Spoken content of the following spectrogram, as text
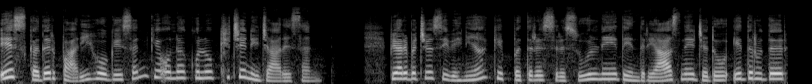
ਇਸ ਕਦਰ ਭਾਰੀ ਹੋ ਗਏ ਸਨ ਕਿ ਉਹਨਾਂ ਕੋਲੋਂ ਖਿੱਚੇ ਨਹੀਂ ਜਾ ਰਹੇ ਸਨ। ਪਿਆਰੇ ਬੱਚੋ ਅਸੀਂ ਵੇਖਿਆ ਕਿ ਪਤਰਸ ਰਸੂਲ ਨੇ ਤੇ ਇੰਦਰੀਆਸ ਨੇ ਜਦੋਂ ਇਧਰ-ਉਧਰ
